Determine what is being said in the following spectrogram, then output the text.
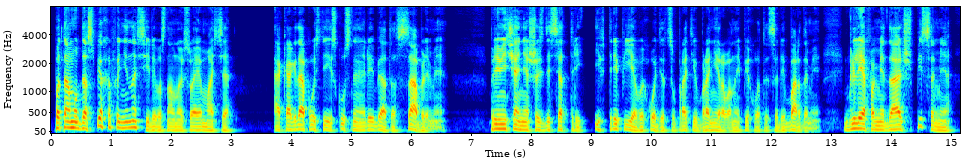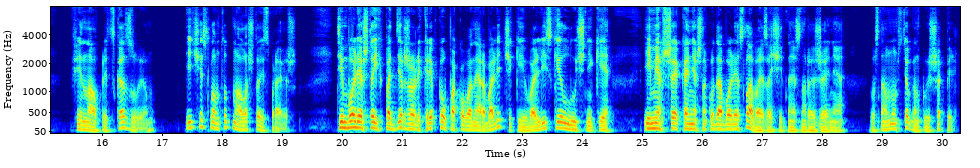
потому доспехов и не носили в основной своей массе. А когда пусть и искусные ребята с саблями, примечание 63, и в трепье выходят супротив бронированной пехоты с алебардами, глефами да альшписами, финал предсказуем. И числом тут мало что исправишь. Тем более, что их поддерживали крепко упакованные арбалетчики и валлийские лучники, имевшие, конечно, куда более слабое защитное снаряжение, в основном стеганку и шапель.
